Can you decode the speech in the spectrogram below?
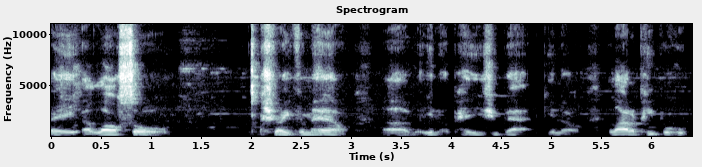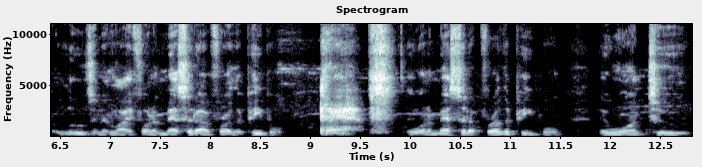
a, a lost soul straight from hell, uh, you know, pays you back. You know, a lot of people who are losing in life want to mess it up for other people. they want to mess it up for other people. They want to,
